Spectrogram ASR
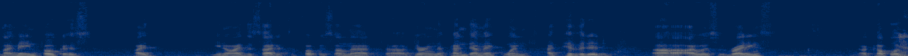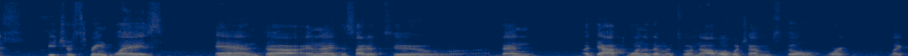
my main focus. I, you know, I decided to focus on that uh, during the pandemic when I pivoted. Uh, I was writing a couple of feature screenplays, and uh, and I decided to then adapt one of them into a novel, which I'm still work like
